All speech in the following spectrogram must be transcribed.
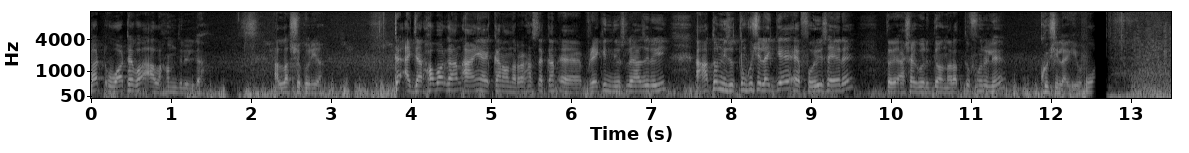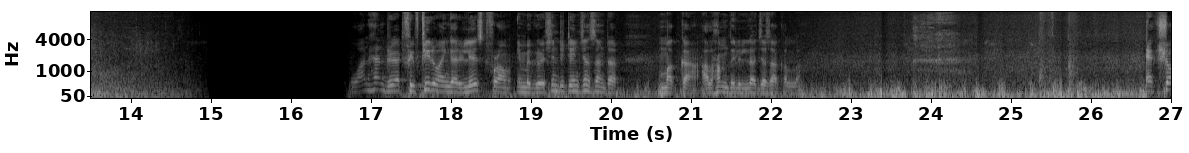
বাট হোয়াট এভার আলহামদুলিল্লাহ। আল্লাহ শুক্রিয়া তে আজার খবর গান আই একান অনার হাসে একান ব্রেকিং নিউজ লৈ হাজির হই আহা তো নিজত খুশি লাগে ফরি চাইরে তো আশা করি দিয়ে অনারাত তো শুনিলে খুশি লাগিব 150 Rohingya released from Immigration Detention Center, Makkah. Alhamdulillah, Jazakallah. একশো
